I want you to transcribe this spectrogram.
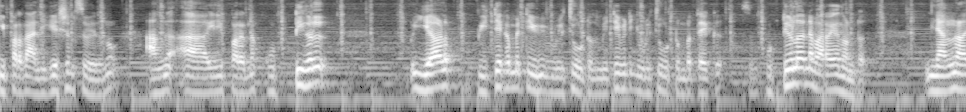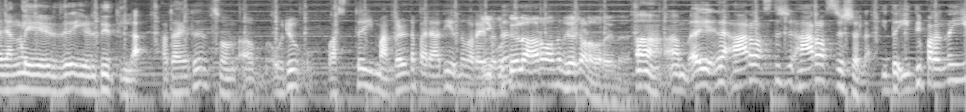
ഈ പറഞ്ഞ അലിഗേഷൻസ് വരുന്നു. അങ്ങ് ഈ പറയുന്ന കുട്ടികൾ ഇയാൾ പി ടി എ കമ്മിറ്റി വിളിച്ചു കൂട്ടുന്നു. പി ടി എ കമ്മിറ്റി വിളിച്ചു കൂട്ടുമ്പോഴത്തേക്ക് കുട്ടികൾ തന്നെ പറയുന്നുണ്ട്. ഞങ്ങൾ ഞങ്ങൾ എഴുതി എഴുതിയിട്ടില്ല. അതായത് ഒരു ഫസ്റ്റ് ഈ മകളുടെ പരാതി എന്ന് പറയുന്നത് ആറ് മാസത്തിന് ശേഷമാണ് പറയുന്നത്? ആ ആറ് മാസത്തിന് ആറ് മാസത്തിന് ശേഷമല്ല. ഇത് ഇത് പറയുന്ന ഈ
